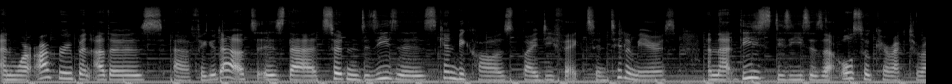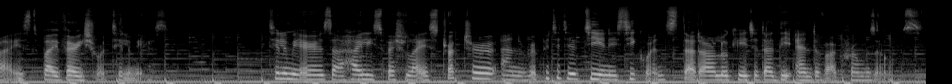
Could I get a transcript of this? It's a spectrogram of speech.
And what our group and others uh, figured out is that certain diseases can be caused by defects in telomeres and that these diseases are also characterized by very short telomeres. Telomeres are a highly specialized structure and a repetitive DNA sequence that are located at the end of our chromosomes.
